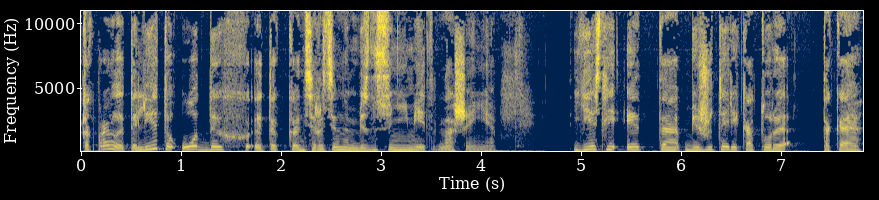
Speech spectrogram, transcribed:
как правило, это лето, отдых, это к консервативному бизнесу не имеет отношения. Если это бижутерия, которая такая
